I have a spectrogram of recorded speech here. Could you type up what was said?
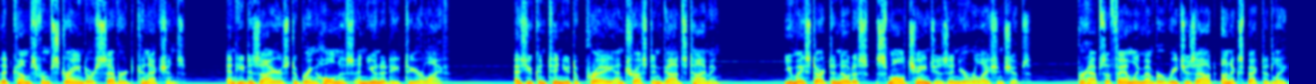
that comes from strained or severed connections, and He desires to bring wholeness and unity to your life. As you continue to pray and trust in God's timing, you may start to notice small changes in your relationships. Perhaps a family member reaches out unexpectedly,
